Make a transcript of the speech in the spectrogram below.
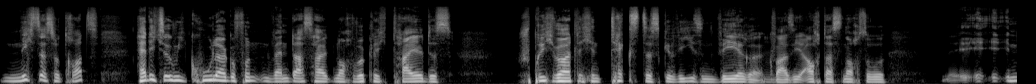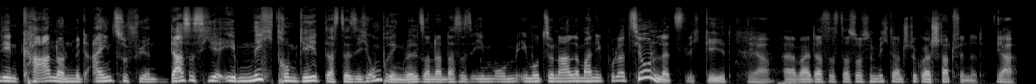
Nichtsdestotrotz hätte ich es irgendwie cooler gefunden, wenn das halt noch wirklich Teil des sprichwörtlichen Textes gewesen wäre. Mhm. Quasi auch das noch so in den Kanon mit einzuführen, dass es hier eben nicht darum geht, dass der sich umbringen will, sondern dass es eben um emotionale Manipulation letztlich geht. Ja. Äh, weil das ist das, was für mich da ein Stück weit stattfindet. Ja,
